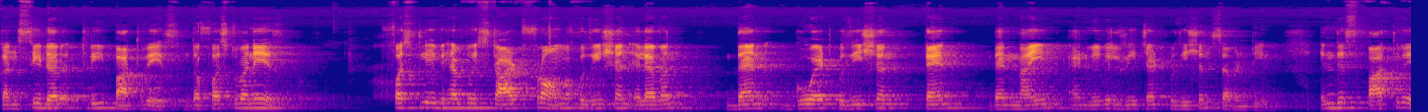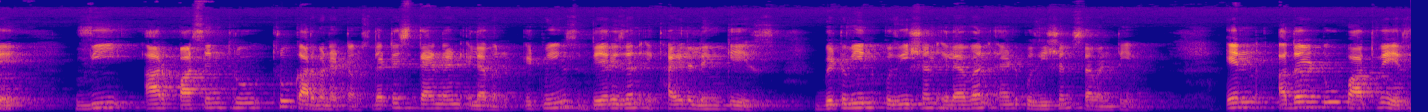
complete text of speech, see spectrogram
consider three pathways. The first one is firstly we have to start from position 11 then go at position 10 then 9 and we will reach at position 17 in this pathway we are passing through through carbon atoms that is 10 and 11 it means there is an ethyl linkage between position 11 and position 17 in other two pathways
